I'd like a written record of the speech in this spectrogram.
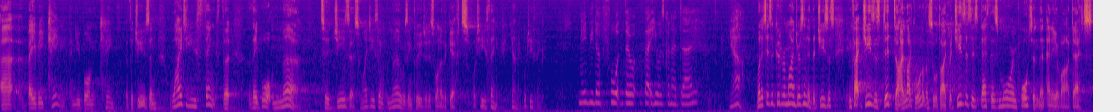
uh, baby king, a newborn king of the Jews. And why do you think that they brought myrrh to Jesus? Why do you think myrrh was included as one of the gifts? What do you think? Yannick, what do you think? Maybe they thought that he was going to die. Yeah. Well, it is a good reminder, isn't it, that Jesus, in fact, Jesus did die, like all of us will die, but Jesus' death is more important than any of our deaths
